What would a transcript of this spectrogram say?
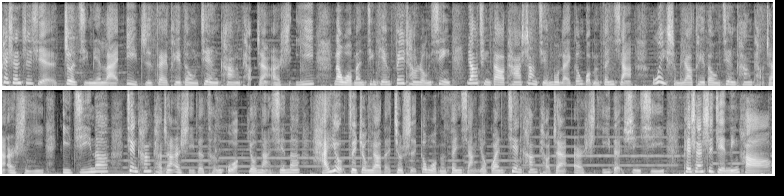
佩珊师姐这几年来一直在推动健康挑战二十一。那我们今天非常荣幸邀请到她上节目来跟我们分享为什么要推动健康挑战二十一，以及呢健康挑战二十一的成果有哪些呢？还有最重要的就是跟我们分享有关健康挑战二十一的讯息。佩珊师姐您好。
